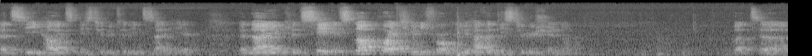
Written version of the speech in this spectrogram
and see how it's distributed inside here. And now you can see it's not quite uniform. You have a distribution, but uh,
